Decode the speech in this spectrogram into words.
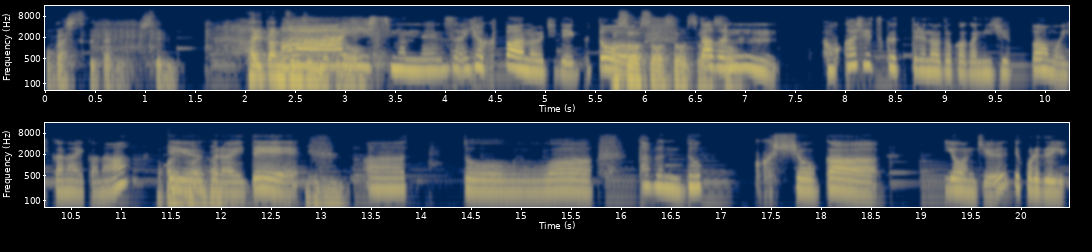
お菓子作ったりしてる？体感全然いいんだけど。ーいい質問ね。それ100%のうちでいくと、あそうそうそうそう。多分お菓子作ってるのとかが20%もいかないかな？っていうぐい。らいで、うんあとは多分読書が40でこれで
